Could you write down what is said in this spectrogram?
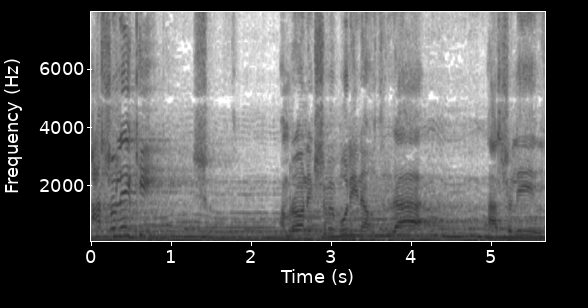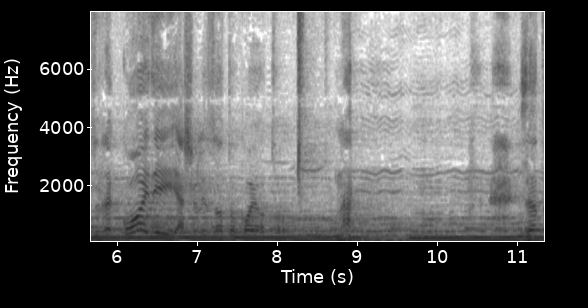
আসলেই কি? আমরা অনেক সময় বলি না, হুজুররা, আসলে হুজুররা কয় যে, আসলে যত কয় অত, না। যত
